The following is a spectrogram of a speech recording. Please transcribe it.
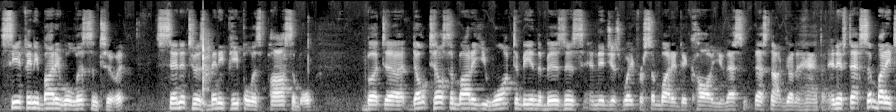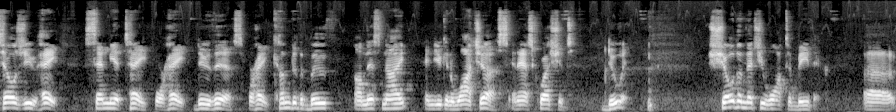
See if anybody will listen to it. Send it to as many people as possible but uh, don't tell somebody you want to be in the business and then just wait for somebody to call you. That's that's not going to happen. And if that somebody tells you, "Hey, send me a tape," or "Hey, do this," or "Hey, come to the booth on this night and you can watch us and ask questions," do it. Show them that you want to be there. Uh,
